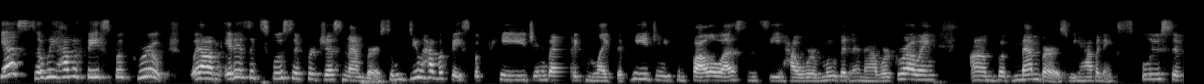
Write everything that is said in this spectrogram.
yes. So we have a Facebook group. Um, it is exclusive for just members. So we do have a Facebook page. Anybody can like the page and you can follow us and see how we're moving and how we're growing. Um, but members, we have an exclusive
